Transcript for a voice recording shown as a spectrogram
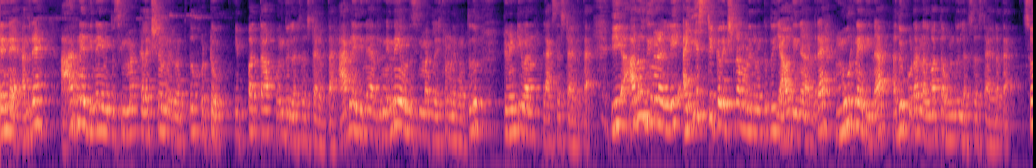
ನಿನ್ನೆ, ಅಂದ್ರೆ ಆರನೇ ದಿನ ಈ ಒಂದು ಸಿನಿಮಾ ಕಲೆಕ್ಷನ್ ಮಾಡಿರುವಂತದ್ದು ಒಟ್ಟು ಇಪ್ಪತ್ತ ಒಂದು ಲಕ್ಷದಷ್ಟು ಆಗುತ್ತೆ. ಆರನೇ ದಿನ ಅಂದ್ರೆ ನಿನ್ನೆ ಒಂದು ಸಿನಿಮಾ ಕಲೆಕ್ಷನ್ ಮಾಡಿರುವಂತದ್ದು ಟ್ವೆಂಟಿ ಒನ್ ಲ್ಯಾಕ್ಸ್ ಆಗುತ್ತೆ. ಈ ಆರು ದಿನಗಳಲ್ಲಿ ಹೈಯೆಸ್ಟ್ ಕಲೆಕ್ಷನ್ ಮಾಡಿರುವಂಥದ್ದು ಯಾವ ದಿನ ಅಂದ್ರೆ ಮೂರನೇ ದಿನ, ಅದು ಕೂಡ ನಲವತ್ತ ಒಂದು ಲಕ್ಷದಷ್ಟು ಆಗಿರುತ್ತೆ. ಸೊ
